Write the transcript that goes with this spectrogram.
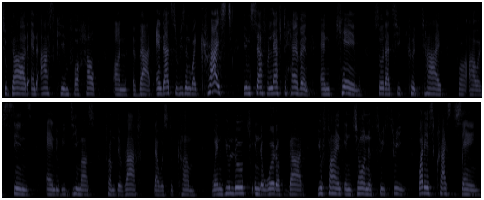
to God and ask Him for help on that. And that's the reason why Christ Himself left heaven and came so that He could die for our sins and redeem us from the wrath that was to come. When you look in the Word of God, you find in John 3 3, what is Christ saying?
